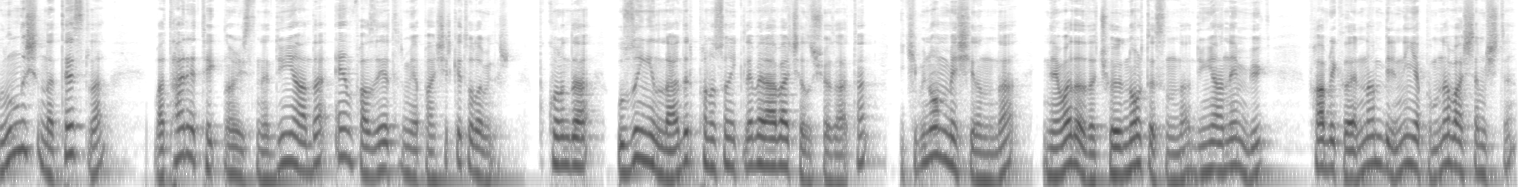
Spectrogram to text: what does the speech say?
Bunun dışında Tesla batarya teknolojisine dünyada en fazla yatırım yapan şirket olabilir. Bu konuda uzun yıllardır Panasonic ile beraber çalışıyor zaten. 2015 yılında Nevada'da çölün ortasında dünyanın en büyük fabrikalarından birinin yapımına başlamıştı.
